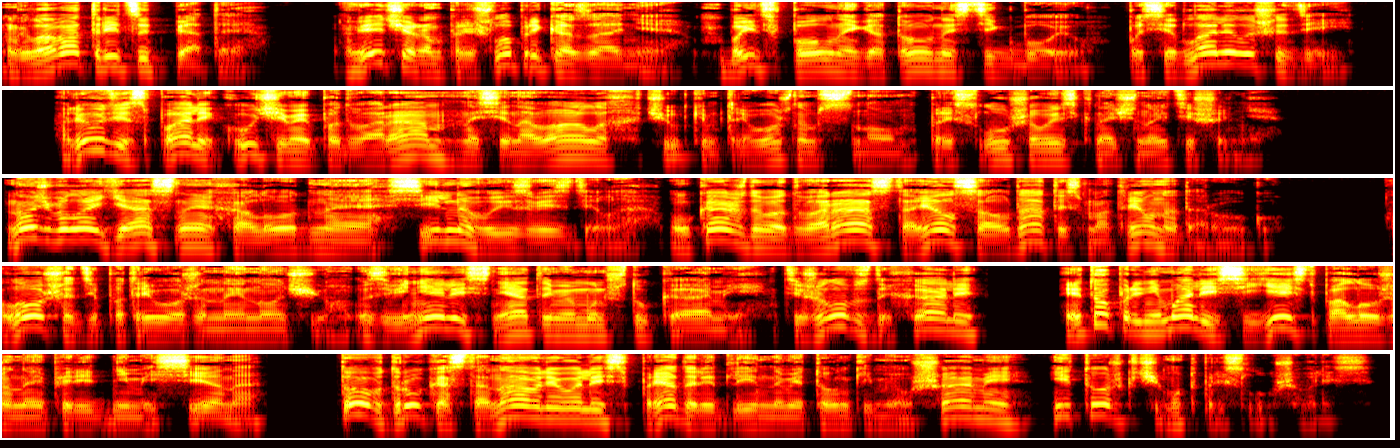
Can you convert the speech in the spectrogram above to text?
Глава 35. Вечером пришло приказание быть в полной готовности к бою. Поседлали лошадей. Люди спали кучами по дворам, на сеновалах, чутким тревожным сном, прислушиваясь к ночной тишине. Ночь была ясная, холодная, сильно вызвездила. У каждого двора стоял солдат и смотрел на дорогу. Лошади, потревоженные ночью, звенели снятыми мундштуками, тяжело вздыхали, и то принимались есть положенное перед ними сено, то вдруг останавливались, прядали длинными тонкими ушами и тоже к чему-то прислушивались.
